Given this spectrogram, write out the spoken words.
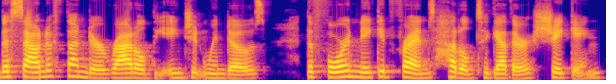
The sound of thunder rattled the ancient windows. The four naked friends huddled together, shaking.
